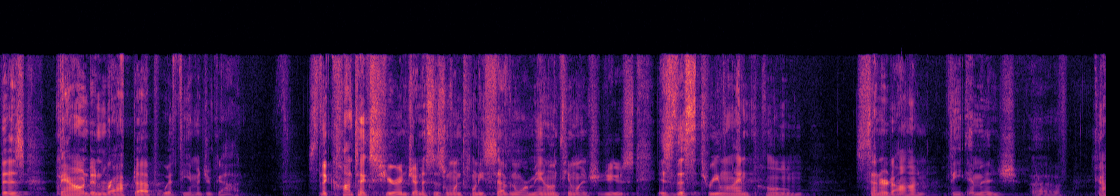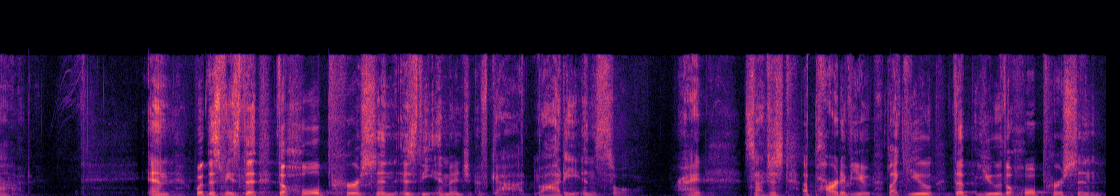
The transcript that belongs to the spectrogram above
that is bound and wrapped up with the image of God. So the context here in Genesis 1:27, where male and female are introduced, is this three-line poem centered on the image of God. And what this means, the, the whole person is the image of God, body and soul, right? It's not just a part of you. Like you, the you, the whole person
